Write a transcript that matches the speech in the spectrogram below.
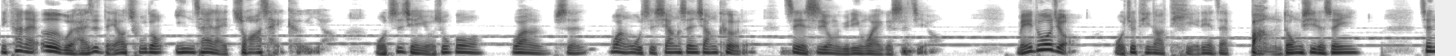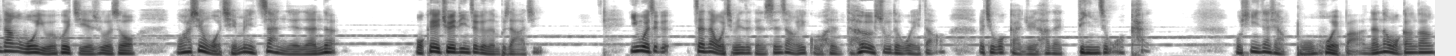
你看来恶鬼还是得要出动阴差来抓才可以啊！我之前有说过，万生万物是相生相克的，这也适用于另外一个世界哦。没多久，我就听到铁链在绑东西的声音。正当我以为会结束的时候，我发现我前面站着人了。我可以确定这个人不是阿吉，因为这个站在我前面这个人身上有一股很特殊的味道，而且我感觉他在盯着我看。我心里在想：不会吧？难道我刚刚？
